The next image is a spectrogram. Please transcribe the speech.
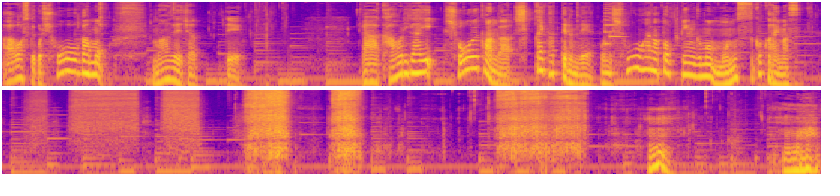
合わせて、これ生姜も混ぜちゃって、ああ、香りがいい。醤油感がしっかり立ってるんで、この生姜のトッピングもものすごく合います。うん。うまっ。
